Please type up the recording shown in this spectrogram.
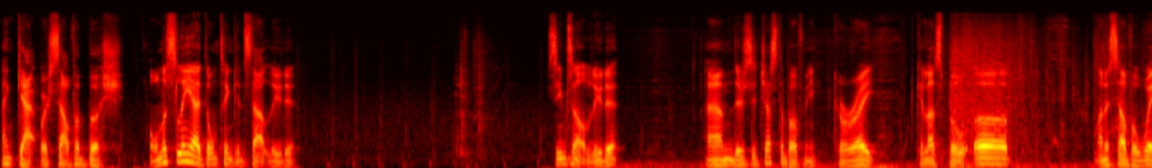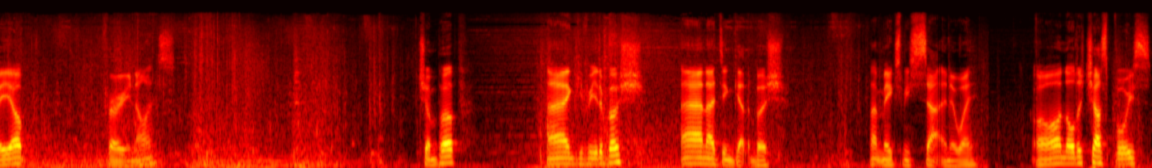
And get ourselves a bush. Honestly, I don't think it's that looted. Seems not looted. Um, there's a chest above me. Great. Okay, let's build up. On ourselves a way up. Very nice. Jump up. And give me the bush. And I didn't get the bush. That makes me sad in a way. Oh, another chest, boys.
